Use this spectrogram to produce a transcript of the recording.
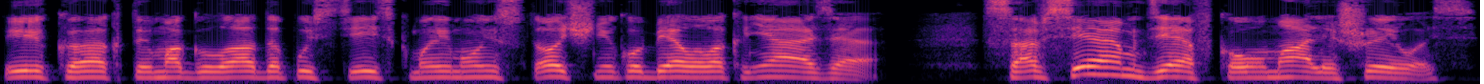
И как ты могла допустить к моему источнику белого князя? Совсем девка ума лишилась.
